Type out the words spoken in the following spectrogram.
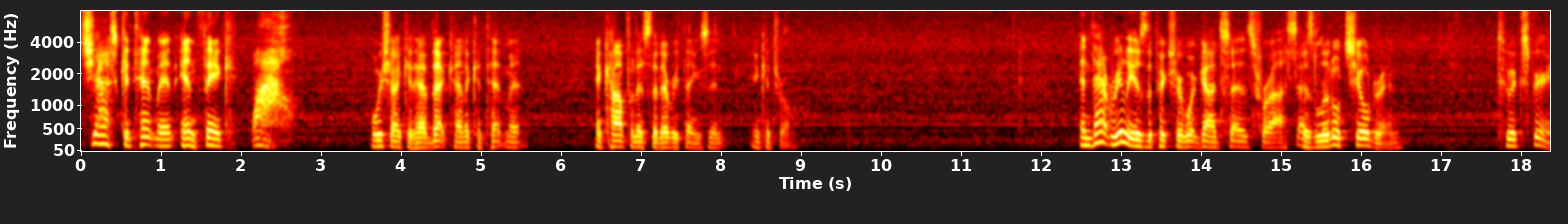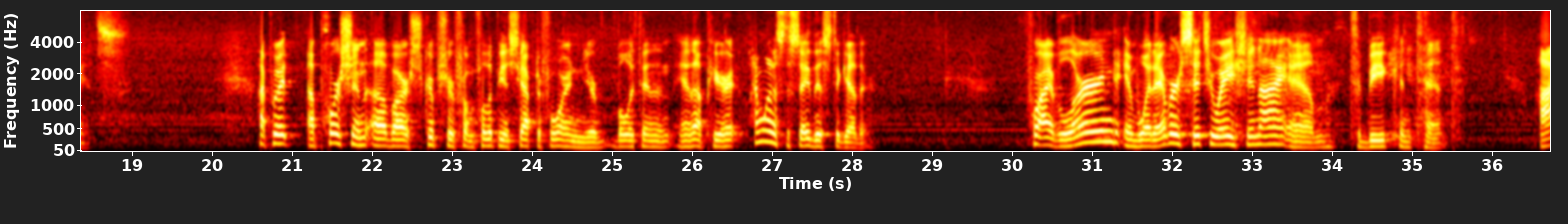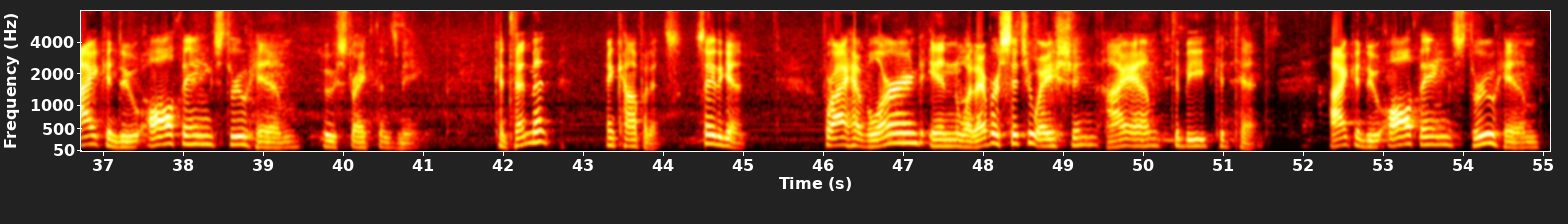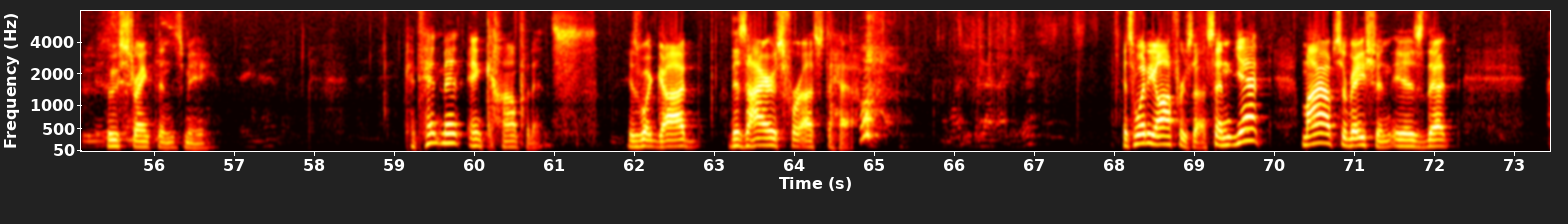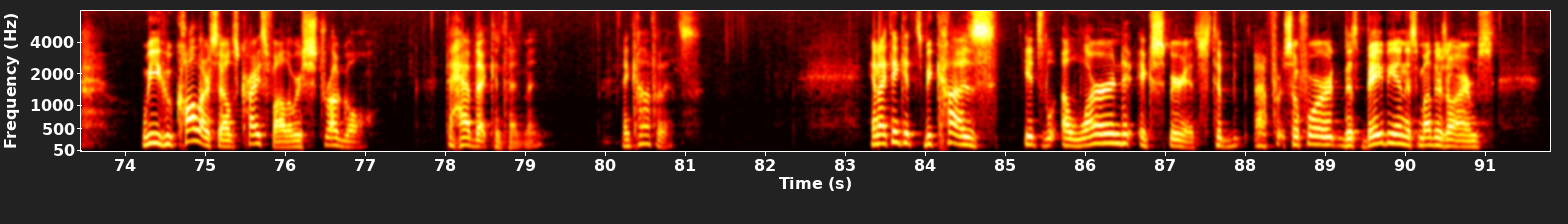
just contentment and think, wow, I wish I could have that kind of contentment and confidence that everything's in, in control. And that really is the picture of what God says for us as little children to experience. I put a portion of our scripture from Philippians chapter 4 in your bulletin and up here. I want us to say this together. For I have learned in whatever situation I am to be content. I can do all things through him who strengthens me. Contentment and confidence. Say it again. For I have learned in whatever situation I am to be content. I can do all things through him who strengthens me. Contentment and confidence is what God desires for us to have. It's what he offers us. And yet, my observation is that we who call ourselves Christ followers struggle to have that contentment and confidence. And I think it's because it's a learned experience. To, uh, for, so for this baby in its mother's arms,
